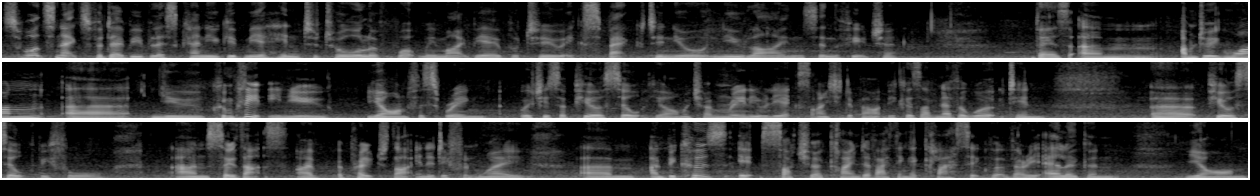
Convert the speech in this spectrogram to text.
So, what's next for Debbie Bliss? Can you give me a hint at all of what we might be able to expect in your new lines in the future? There's, um, I'm doing one uh, new, completely new yarn for spring, which is a pure silk yarn, which I'm really, really excited about because I've never worked in uh, pure silk before. And so that's, I've approached that in a different way. Um, and because it's such a kind of, I think, a classic but very elegant yarn,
